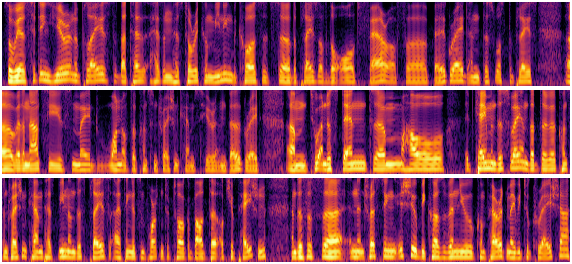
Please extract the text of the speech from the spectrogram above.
So we are sitting here in a place that has, has an historical meaning because it's uh, the place of the old fair of uh, Belgrade, and this was the place uh, where the Nazis made one of the concentration camps here in Belgrade. Um, to understand um, how it came in this way and that the concentration camp has been in this place, I think it's important to talk about the occupation. And this is uh, an interesting issue because when you compare it maybe to Croatia,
